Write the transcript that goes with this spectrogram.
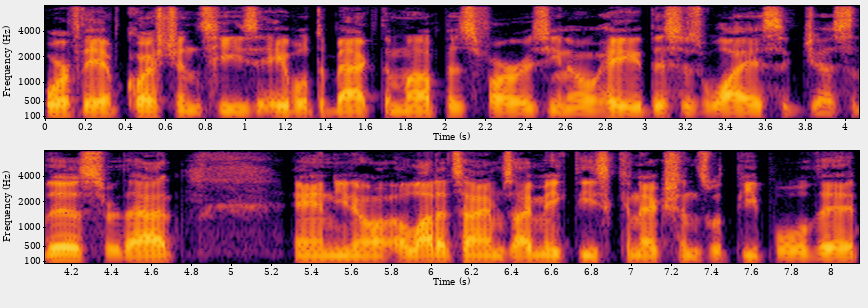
Or if they have questions he's able to back them up as far as you know hey this is why i suggest this or that. And you know, a lot of times I make these connections with people that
